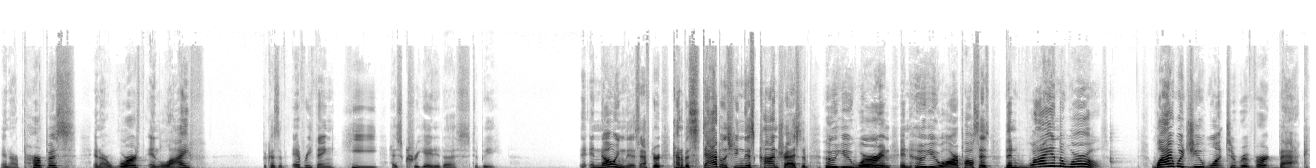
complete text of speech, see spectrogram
and our purpose and our worth in life because of everything He has created us to be. And knowing this, after kind of establishing this contrast of who you were and, and who you are, Paul says, then why in the world? Why would you want to revert back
